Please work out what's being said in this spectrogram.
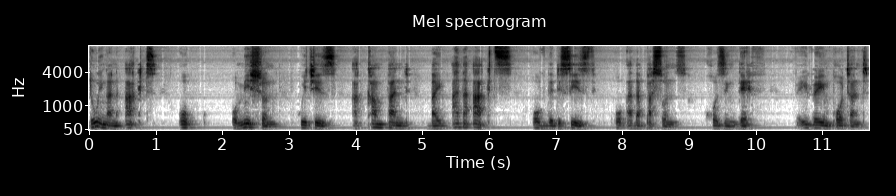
doing an act or omission which is accompanied by other acts of the deceased or other persons causing death. Very, very important.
